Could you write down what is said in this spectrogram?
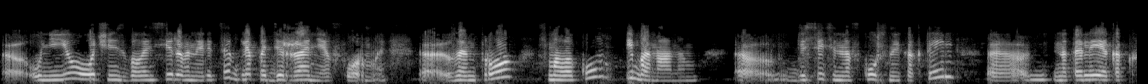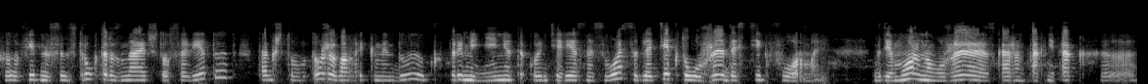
э, у нее очень сбалансированный рецепт для поддержания формы. Э, Pro с молоком и бананом. Э, действительно вкусный коктейль, Э, Наталья, как фитнес-инструктор, знает, что советует, так что тоже вам рекомендую к применению такое интересное свойство для тех, кто уже достиг формы, где можно уже, скажем так, не так э,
